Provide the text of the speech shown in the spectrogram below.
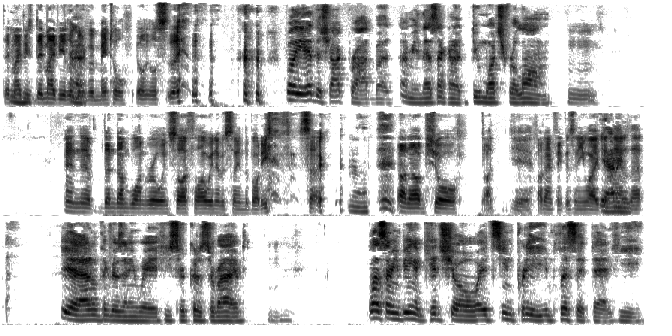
there may be there may be a little Yeah. bit of a mental illness there. well, he had the shock prod, but I mean that's not going to do much for long. Hmm. And uh, the number one rule in sci-fi, we never seen the body, so No. I'm sure. I, yeah, I don't think there's any way of Yeah, getting I out of that. Yeah, I don't think there's any way he sur- could have survived. Mm. Plus, I mean, being a kids show, it seemed pretty implicit that he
